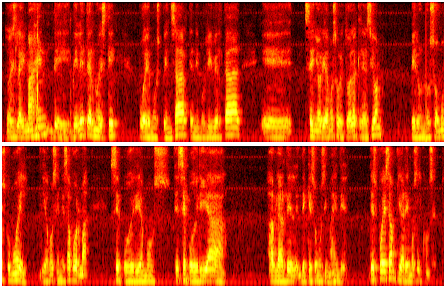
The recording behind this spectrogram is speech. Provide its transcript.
Entonces, la imagen del Eterno es que podemos pensar, tenemos libertad, eh, señoreamos sobre toda la creación, pero no somos como Él. Digamos, en esa forma se, eh, podría hablar de que somos imagen de Él. Después ampliaremos el concepto.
